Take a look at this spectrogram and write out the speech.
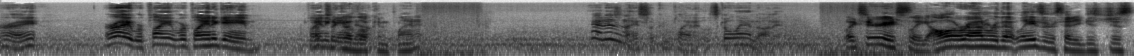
All right, all right. We're playing. We're playing a game. We're playing That's a a good-looking planet. Yeah, it is a nice looking planet. Let's go land on it. Like seriously, all around where that laser's heading is just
